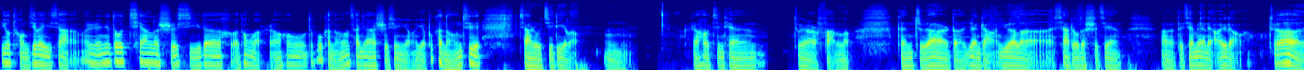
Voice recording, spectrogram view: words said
又统计了一下，人家都签了实习的合同了，然后就不可能参加实训营，也不可能去加入基地了。嗯，然后今天就有点烦了。跟职院的院长约了下周的时间，呃，得见面聊一聊了。这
